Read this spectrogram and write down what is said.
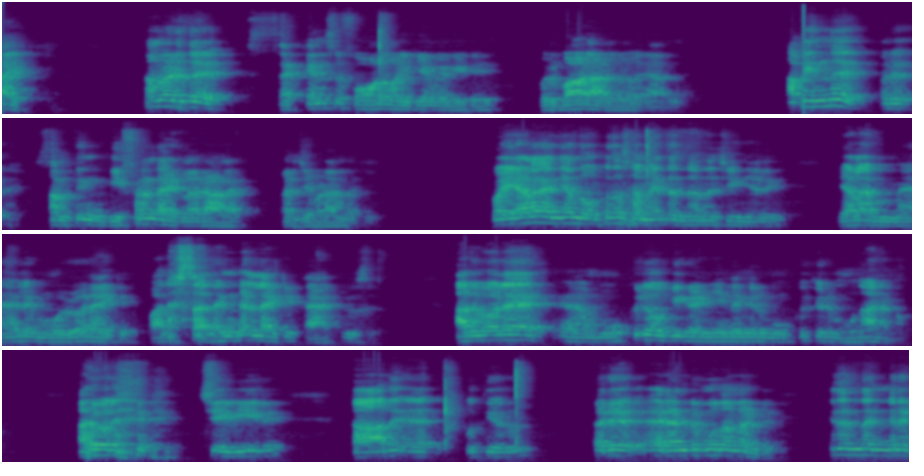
ഹായ് നമ്മളടുത്ത് സെക്കൻഡ്സ് ഫോൺ വാങ്ങിക്കാൻ വേണ്ടിയിട്ട് ഒരുപാട് ആളുകൾ വരാറുണ്ട്. അപ്പൊ ഇന്ന് ഒരു സംതിങ് ഡിഫറെന്റ് ആയിട്ടുള്ള ഒരാളെ പരിചയപ്പെടാൻ പറ്റി. അപ്പൊ ഇയാളെ ഞാൻ നോക്കുന്ന സമയത്ത് എന്താന്ന് വെച്ച് കഴിഞ്ഞാൽ ഇയാളെ മേലെ മുഴുവനായിട്ട് പല സ്ഥലങ്ങളിലായിട്ട് ടാറ്റൂസ് അതുപോലെ മൂക്കിൽ നോക്കി കഴിഞ്ഞിട്ടുണ്ടെങ്കിൽ മൂക്കിക്ക് ഒരു മൂന്നാലെണ്ണം. അതുപോലെ ചെവിയിൽ കാത് കുത്തിയതും ഒരു രണ്ട് മൂന്നെണ്ണം ഉണ്ട്. ഇതെന്താ ഇങ്ങനെ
